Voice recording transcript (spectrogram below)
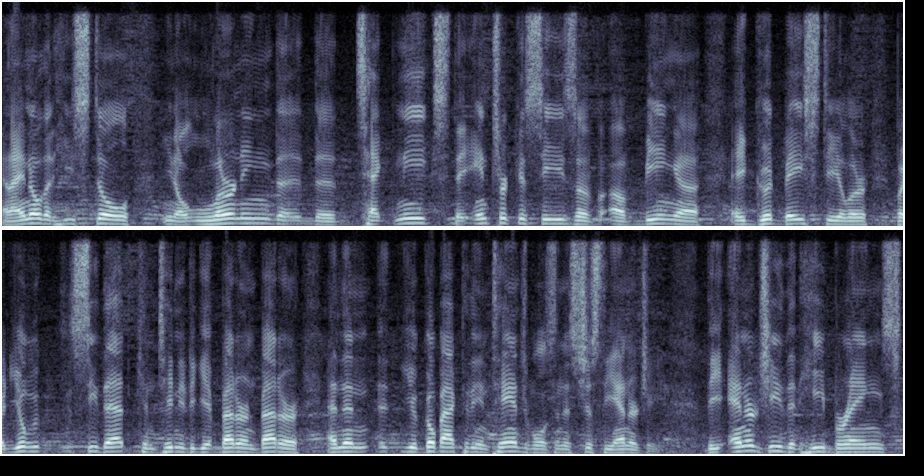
And I know that he's still, you know, learning the, the techniques, the intricacies of, of being a, a good base stealer, but you'll see that continue to get better and better. And then you go back to the intangibles, and it's just the energy. The energy that he brings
